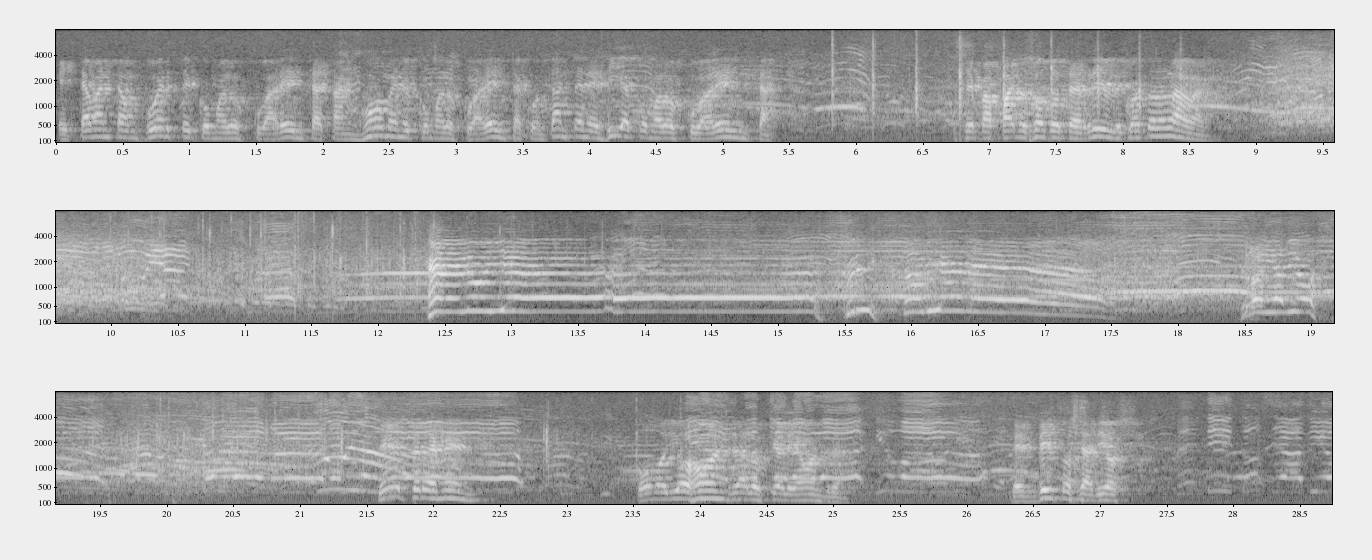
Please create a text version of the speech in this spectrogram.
Estaban tan fuertes como a los 40, tan jóvenes como a los 40, con tanta energía como a los 40. Ese papá nosotros terrible, ¿cuánto lo lavan? ¡Aleluya! ¡Cristo viene! ¡Gloria a Dios! ¡Qué tremendo! Como Dios honra a los que le honran. Bendito sea Dios. Bendito sea Dios.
